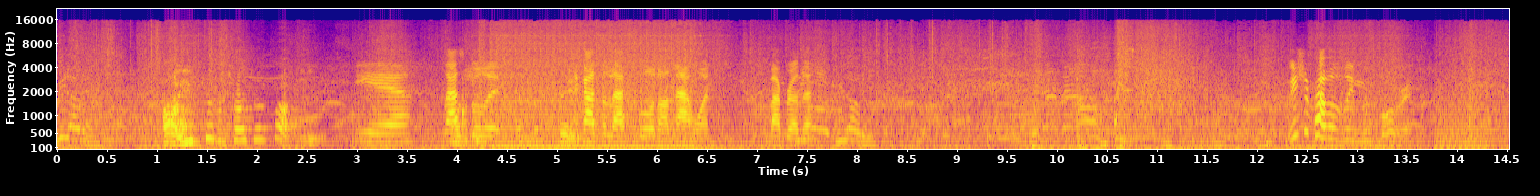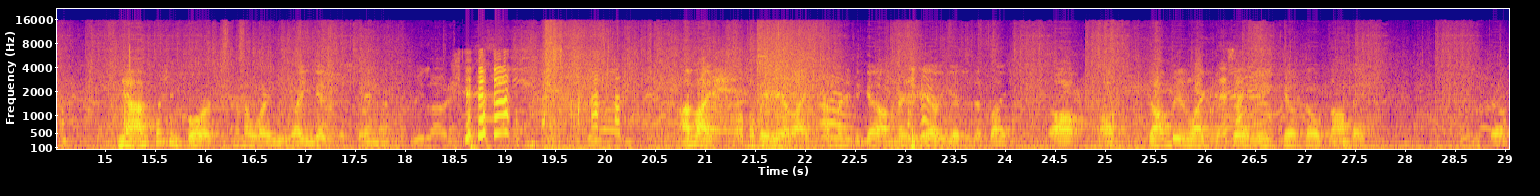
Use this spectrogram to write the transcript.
Reloading. Oh, you killed the charger? Fuck you. Yeah, last Oh, bullet. I got the last bullet on that one. My brother. Reloading. We should probably move forward. Yeah, I'm pushing forward. I don't know why you, why you guys are just standing there. Reloading. I'm like over here, like I'm ready to go. I'm ready to go. You guys are just like, oh, oh, zombies like to kill me. Kill, kill, zombie. So,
